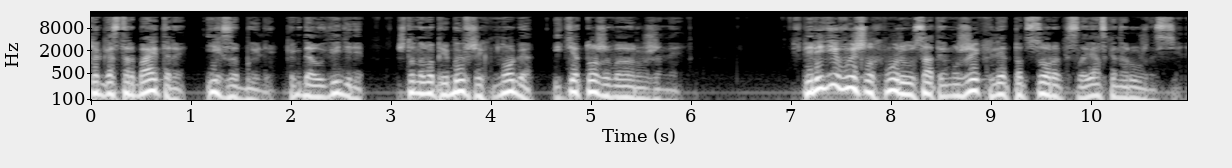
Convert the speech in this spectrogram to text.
то гастарбайтеры их забыли, когда увидели, что новоприбывших много, и те тоже вооружены. Впереди вышел хмурый усатый мужик лет под сорок славянской наружности.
